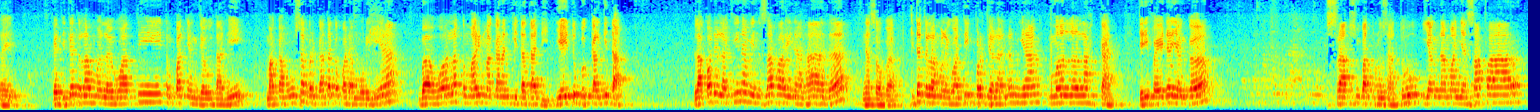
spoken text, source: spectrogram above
Baik. Ketika telah melewati tempat yang jauh tadi, maka Musa berkata kepada muridnya, "Bawalah kemarin makanan kita tadi, yaitu bekal kita." Laqad lakina min safarina hadza nasoba. Kita telah melewati perjalanan yang melelahkan. Jadi faedah yang ke 141 yang namanya safar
